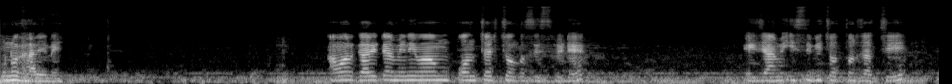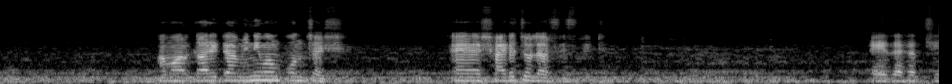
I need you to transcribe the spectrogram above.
কোনো গাড়ি নেই। আমার গাড়িটা মিনিমাম পঞ্চাশ চলতেছে স্পিডে এই যে আমি ইসিবি চত্বর যাচ্ছি। আমার গাড়িটা মিনিমাম পঞ্চাশ। সাইডে চলে আসছে স্পিড এই দেখাচ্ছি।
